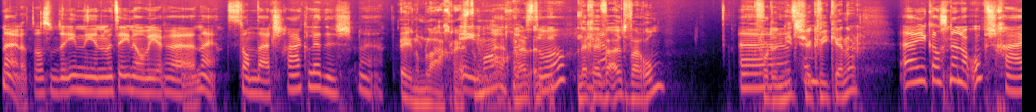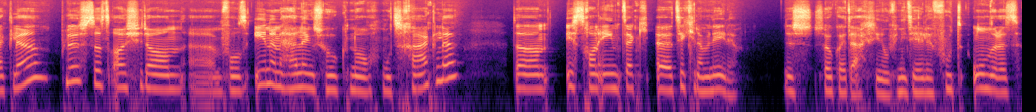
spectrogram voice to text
Nou ja, dat was op de Indian meteen alweer eh nou ja, standaard schakelen. Dus nou ja, Eén omlaag, rest Eén omlaag. Rest omhoog. leg even Ja. uit waarom. Eh, Voor de niet-circuitkenner. Eh, je kan sneller opschakelen. Plus dat als je dan eh, bijvoorbeeld in een hellingshoek nog moet schakelen, dan is het gewoon één tek- eh, tikje naar beneden. Dus zo kan je het eigenlijk zien. Hoef je niet de hele voet onder het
